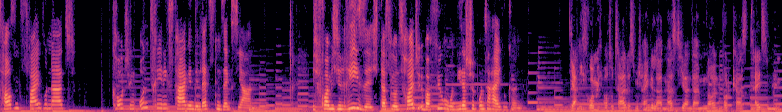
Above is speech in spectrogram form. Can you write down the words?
1200 Coaching- und Trainingstage in den letzten sechs Jahren. Ich freue mich riesig, dass wir uns heute über Führung und Leadership unterhalten können. Ja, ich freue mich auch total, dass du mich eingeladen hast, hier an deinem neuen Podcast teilzunehmen.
